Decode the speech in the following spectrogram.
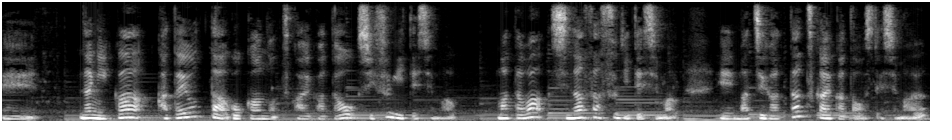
えー何か偏った五感の使い方をしすぎてしまう。またはしなさすぎてしまう、えー、間違った使い方をしてしまう、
